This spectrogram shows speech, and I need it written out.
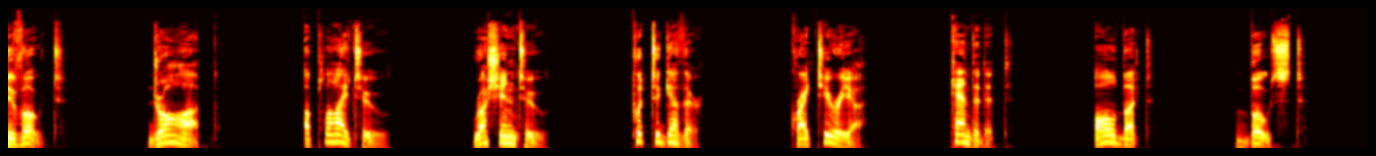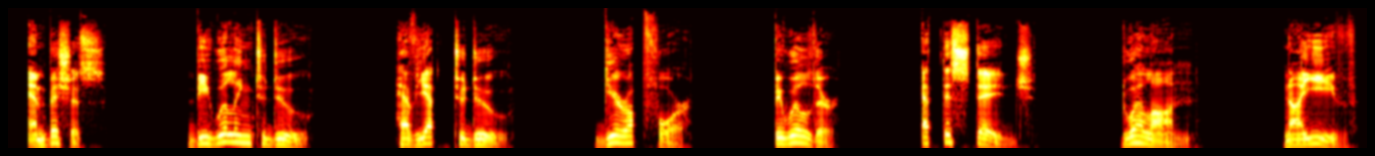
devote, draw up, apply to, rush into, put together, criteria, candidate, all but, boast, ambitious, be willing to do, have yet to do, gear up for, bewilder, at this stage, dwell on, naive,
